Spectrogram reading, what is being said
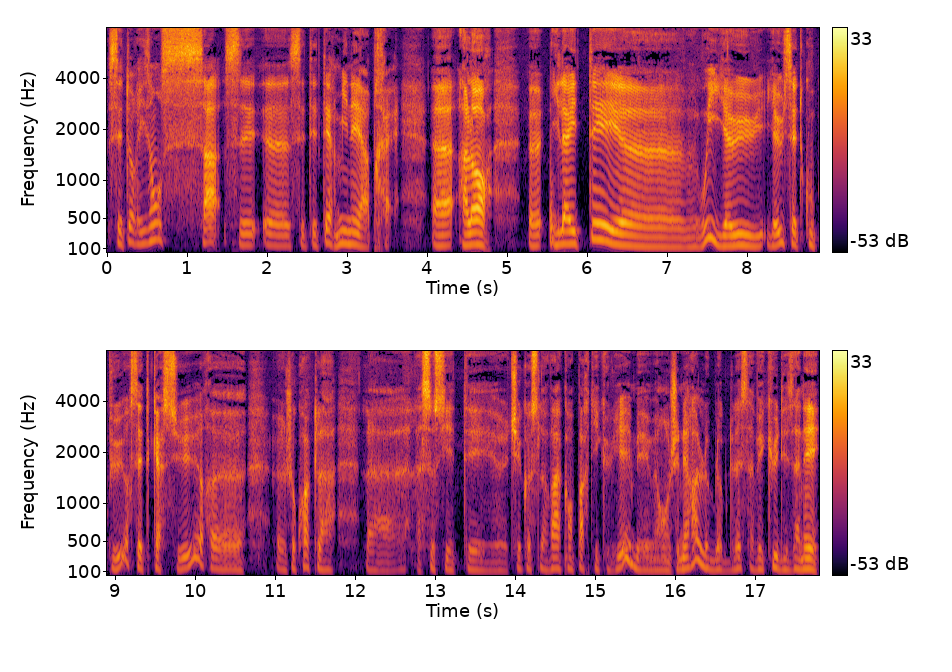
cet horizon, ça, euh, c'était terminé après. Euh, alors, euh, il a été, oui, il y a eu, cette coupure, cette cassure. Je crois que la, société tchécoslovaque en particulier, mais en général, le bloc de l'Est a vécu des années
